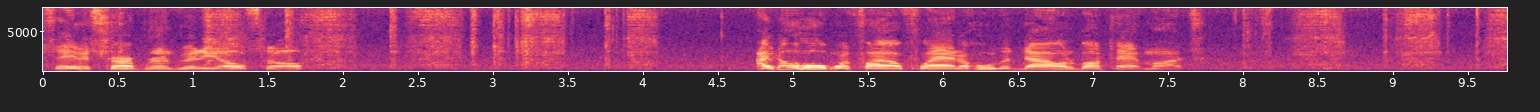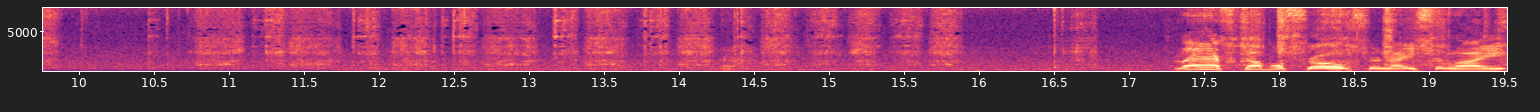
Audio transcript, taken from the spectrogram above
Saying a sharpening video, so I don't hold my file flat, I hold it down about that much. last couple strokes are nice and light.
